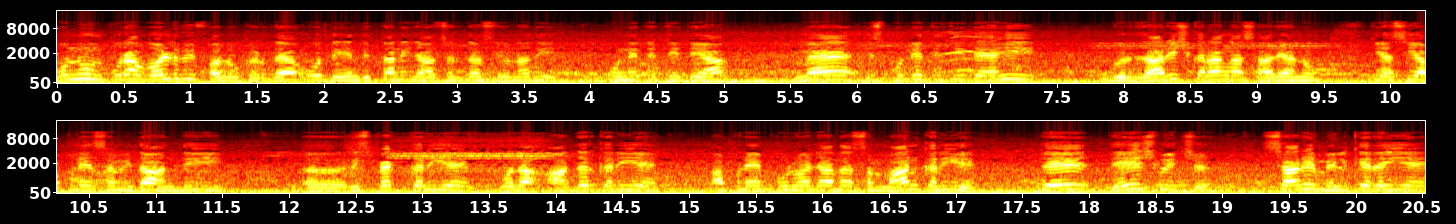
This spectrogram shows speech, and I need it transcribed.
ਉਹਨੂੰ ਹੁਣ ਪੂਰਾ ਵਰਲਡ ਵੀ ਫਾਲੋ ਕਰਦਾ ਹੈ, ਉਹ ਦੇਣ ਦਿੱਤਾ ਨਹੀਂ ਜਾ ਸਕਦਾ ਸੀ ਉਹਨਾਂ ਦੀ ਪੁੰਨ ਤਿਥੀ ਤੇ ਆ। ਮੈਂ ਇਸ ਪੁੰਨ ਤਿਥੀ ਤੇ ਇਹੀ ਗੁਜ਼ਾਰਿਸ਼ ਕਰਾਂਗਾ ਸਾਰਿਆਂ ਨੂੰ ਕਿ ਅਸੀਂ ਆਪਣੇ ਸੰਵਿਧਾਨ ਦੀ ਰਿਸਪੈਕਟ ਕਰੀਏ, ਉਹਦਾ ਆਦਰ ਕਰੀਏ, ਆਪਣੇ ਪੂਰਵਜਾਂ ਦਾ ਸਨਮਾਨ ਕਰੀਏ। ਤੇ ਦੇਸ਼ ਵਿੱਚ ਸਾਰੇ ਮਿਲ ਕੇ ਰਹੀਏ,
